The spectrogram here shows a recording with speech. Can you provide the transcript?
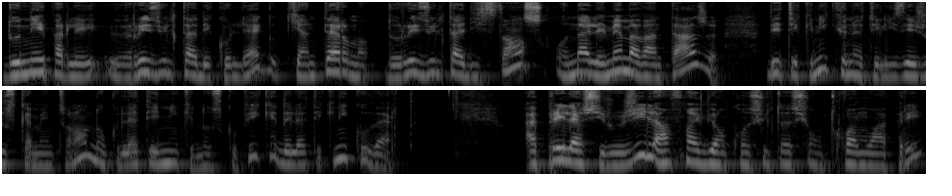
donnée par les euh, résultats des collègues, qui en termes de résultats à distance, on a les mêmes avantages des techniques qu'on a utilisées jusqu'à maintenant, donc la technique endoscopique et de la technique ouverte. Après la chirurgie, l'enfant est vu en consultation trois mois après.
